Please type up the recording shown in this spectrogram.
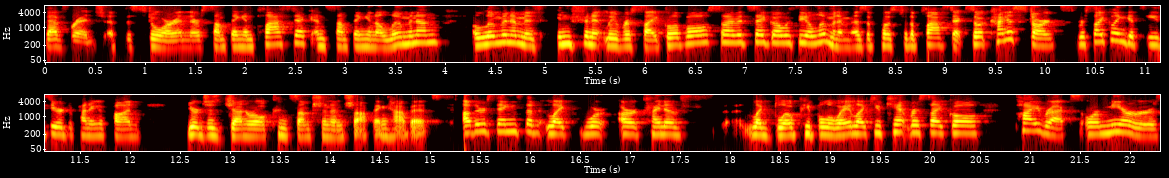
beverage at the store and there's something in plastic and something in aluminum, aluminum is infinitely recyclable. So I would say go with the aluminum as opposed to the plastic. So it kind of starts, recycling gets easier depending upon your just general consumption and shopping habits. Other things that like were are kind of like blow people away, like you can't recycle Pyrex or mirrors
